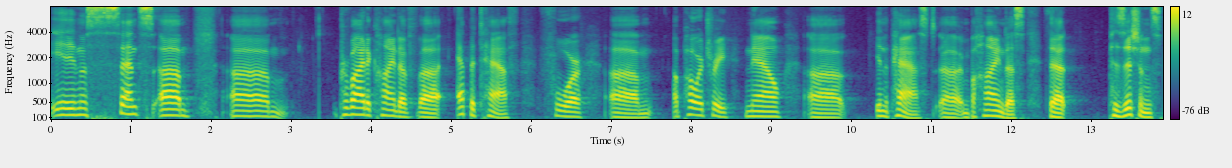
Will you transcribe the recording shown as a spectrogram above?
in a sense, um, um, provide a kind of uh, epitaph for um, a poetry now uh, in the past uh, and behind us that positions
